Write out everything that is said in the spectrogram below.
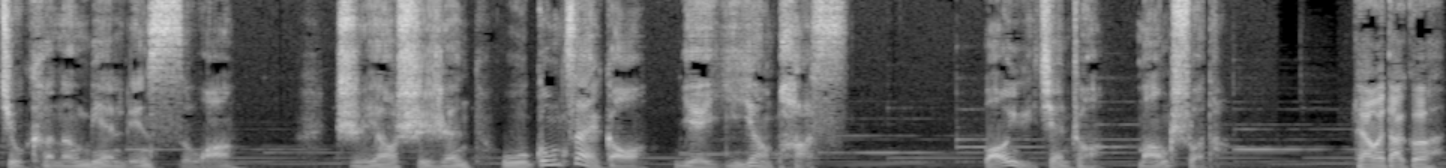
就可能面临死亡。只要是人，武功再高，也一样怕死。王宇见状，忙说道：“两位大哥，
